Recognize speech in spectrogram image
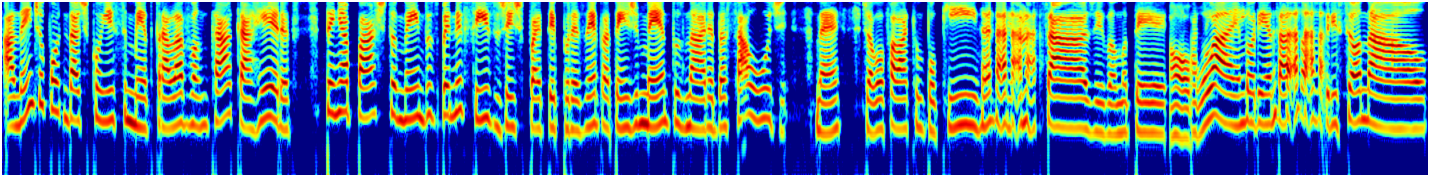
além de oportunidade de conhecimento para alavancar a carreira, tem a parte também dos benefícios. A gente vai ter, por exemplo, atendimentos na área da saúde, né? Já vou falar aqui um pouquinho, massagem, vamos ter online. orientação nutricional.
